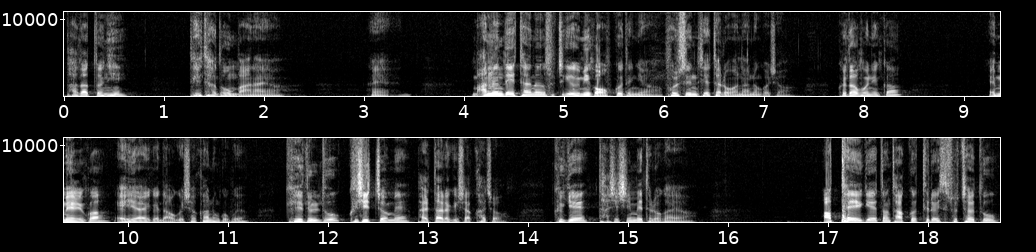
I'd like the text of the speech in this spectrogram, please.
받았더니 데이터가 너무 많아요. 네. 많은 데이터는 솔직히 의미가 없거든요. 볼 수 있는 데이터를 원하는 거죠. 그러다 보니까 ML과 AI가 나오기 시작하는 거고요. 걔들도 그 시점에 발달하기 시작하죠. 그게 다시 SIEM에 들어가요. 앞에 얘기했던 Darktrace조차도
